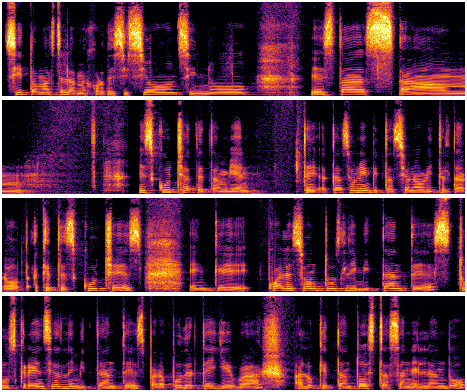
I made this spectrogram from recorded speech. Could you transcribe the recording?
Si tomaste la mejor decisión, si no, estás... Escúchate también te, hace una invitación ahorita el tarot a que te escuches en que cuáles son tus limitantes, tus creencias limitantes para poderte llevar a lo que tanto estás anhelando,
